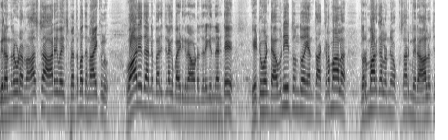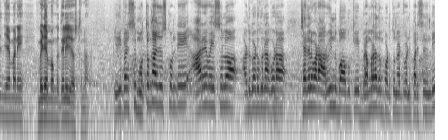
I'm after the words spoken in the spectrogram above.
వీరందరూ కూడా రాష్ట్ర ఆర్య వయసు పెద్ద పెద్ద నాయకులు వారే దాన్ని భరించలేక బయటికి రావడం జరిగిందంటే ఎటువంటి అవినీతి ఉందో ఎంత అక్రమాల దుర్మార్గాలు ఉన్నాయో ఒకసారి మీరు ఆలోచన చేయమని మీడియా ముందు తెలియజేస్తున్నారు ఇది పరిస్థితి మొత్తంగా చూసుకుంటే ఆర్యవయస్సులో అడుగడుగునా కూడా చెదలవాడ అరవింద్ బాబుకి బ్రహ్మరథం పడుతున్నటువంటి పరిస్థితి ఉంది.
